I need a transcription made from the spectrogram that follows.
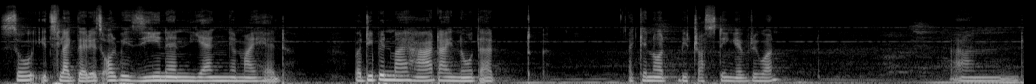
So it's like that. It's always yin and yang in my head. But deep in my heart, I know that I cannot be trusting everyone. And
